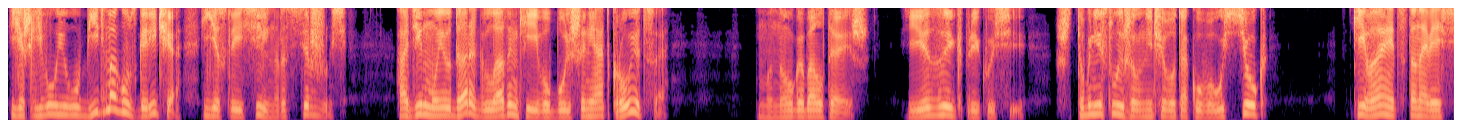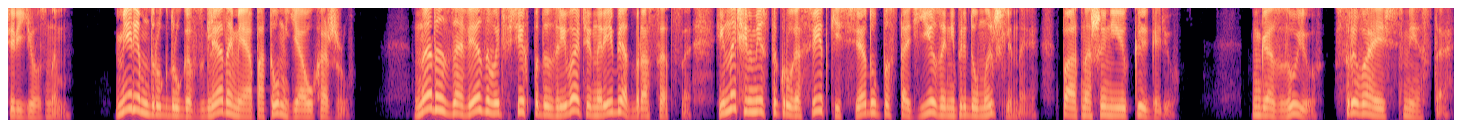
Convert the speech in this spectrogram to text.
Я ж его и убить могу сгоряча, если сильно рассержусь. Один мой удар, и глазоньки его больше не откроются. Много болтаешь. Язык прикуси. Чтобы не слышал ничего такого, усек. Кивает, становясь серьезным. Мерим друг друга взглядами, а потом я ухожу. Надо завязывать всех подозревать и на ребят бросаться, иначе вместо кругосветки сяду по статье за непредумышленное по отношению к Игорю. Газую, срываясь с места.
